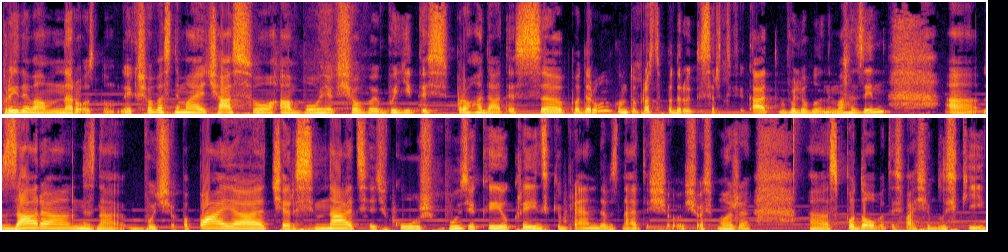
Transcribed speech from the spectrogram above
прийде вам на роздум. Якщо у вас немає часу, або якщо ви боїтесь прогадати з подарунком, то просто подаруйте сертифікат в улюблений магазин. Зара, не знаю, будь-що Папая, Чер 17, Куш, будь-який український бренд, ви знаєте, що щось може сподобатись вашій близькій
